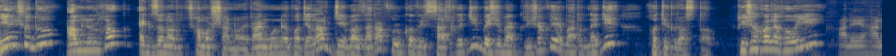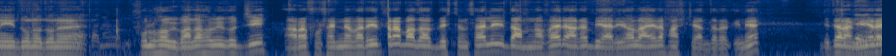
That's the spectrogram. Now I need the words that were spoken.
ইয়েন শুধু আমিনুল হক একজনের সমস্যা নয় রাঙ্গুনি উপজেলার যে বাজারা ফুলকপির চাষ করছি বেশিরভাগ কৃষকই এবার নাজি ক্ষতিগ্রস্ত। কৃষক হলে হই? হানি হানি দুনো দুনে ফুল হবি বাঁধা হবি করছি। আর ফসাই না পারি তারা বাজার বেচতেন চাইলে দাম না পাই আর বিহারি হল আইরা পাঁচ টাকার দর কিনে। এটা রানি এরা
